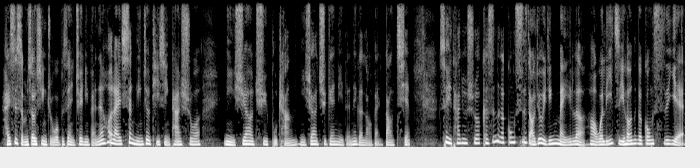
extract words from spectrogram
还是什么时候信主，我不是很确定。反正后来圣灵就提醒他说，你需要去补偿，你需要去跟你的那个老板道歉。所以他就说：“可是那个公司早就已经没了哈，我离职以后，那个公司也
